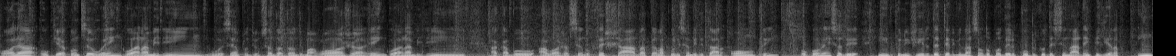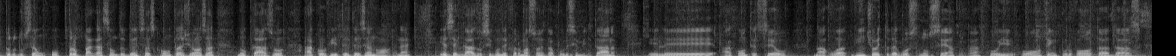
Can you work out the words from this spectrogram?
Olha o que aconteceu em Guaramirim, o exemplo de um cidadão de uma loja em Guaramirim. Acabou a loja sendo fechada pela Polícia Militar ontem. Ocorrência de infringir determinação do poder público destinada a impedir a introdução ou propagação de doenças contagiosas, no caso a Covid-19, né? E esse caso, segundo informações da Polícia Militar, ele aconteceu na rua 28 de agosto, no centro, tá? Foi ontem por volta das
